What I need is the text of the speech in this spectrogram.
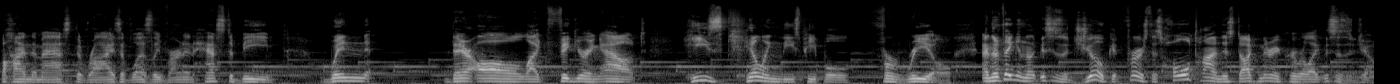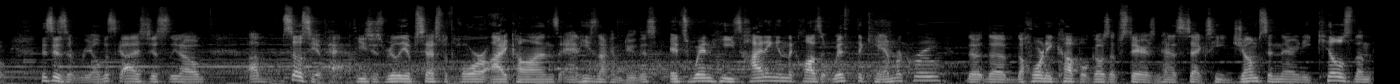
Behind the Mask, the rise of Leslie Vernon, has to be when they're all, like, figuring out he's killing these people for real. And they're thinking like this is a joke at first. This whole time, this documentary crew were like, this is a joke. This isn't real. This guy's just, you know, a sociopath. He's just really obsessed with horror icons, and he's not going to do this. It's when he's hiding in the closet with the camera crew. The, the the horny couple goes upstairs and has sex. He jumps in there and he kills them.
